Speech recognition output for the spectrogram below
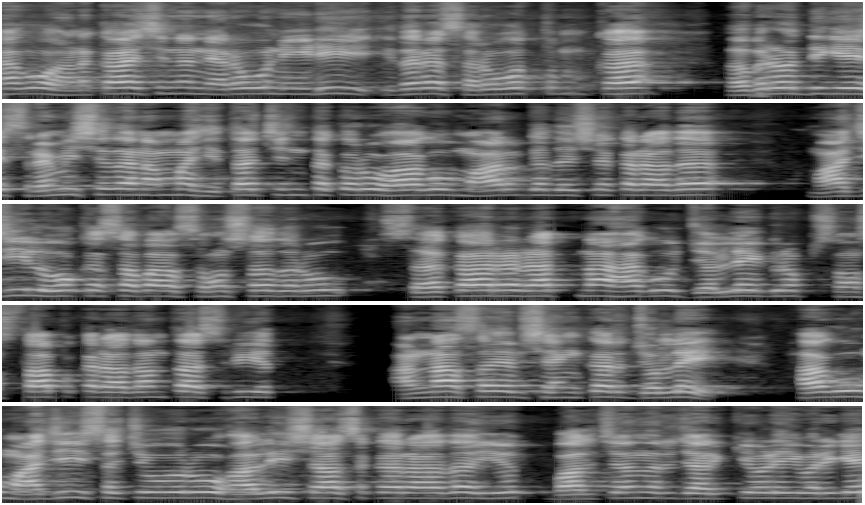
ಹಾಗೂ ಹಣಕಾಸಿನ ನೆರವು ನೀಡಿ ಇದರ ಸರ್ವೋತ್ತಮ ಅಭಿವೃದ್ಧಿಗೆ ಶ್ರಮಿಸಿದ ನಮ್ಮ ಹಿತಚಿಂತಕರು ಹಾಗೂ ಮಾರ್ಗದರ್ಶಕರಾದ ಮಾಜಿ ಲೋಕಸಭಾ ಸಂಸದರು, ಸಹಕಾರ ರತ್ನ ಹಾಗೂ ಜೊಲ್ಲೆ ಗ್ರೂಪ್ ಸಂಸ್ಥಾಪಕರಾದಂತಹ ಶ್ರೀ ಅಣ್ಣಾ ಸಾಹೇಬ್ ಶಂಕರ್ ಜೊಲ್ಲೆ ಹಾಗೂ ಮಾಜಿ ಸಚಿವರು, ಹಾಲಿ ಶಾಸಕರಾದ ಯುತ್ ಬಾಲಚಂದ್ರ ಜಾರಕಿಹೊಳಿ ಇವರಿಗೆ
